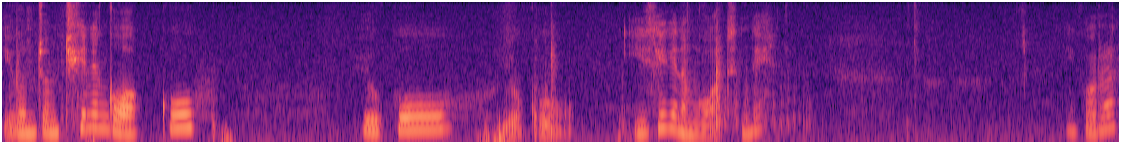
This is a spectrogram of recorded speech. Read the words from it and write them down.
이건 좀 튀는 것 같고 요거, 요거. 이 색이 난 것 같은데? 이거를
